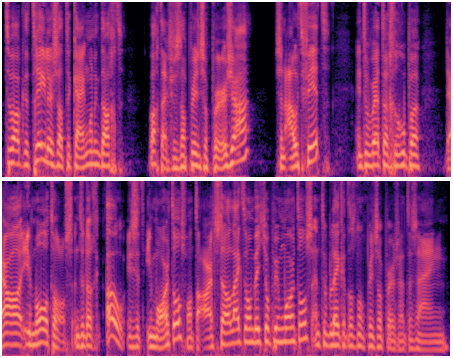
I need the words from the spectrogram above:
terwijl ik de trailer zat te kijken, want ik dacht, wacht even, is dat Prince of Persia? Zijn outfit? En toen werd er geroepen, There are Immortals. En toen dacht ik, oh, is het Immortals? Want de artstyle lijkt wel een beetje op Immortals. En toen bleek het alsnog Prince of Persia te zijn.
